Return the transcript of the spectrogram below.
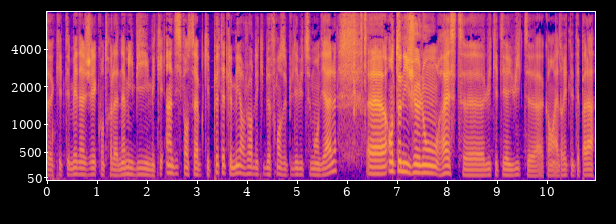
euh, qui était ménagé contre la Namibie, mais qui est indispensable, qui est peut-être le meilleur joueur de l'équipe de France depuis le début de ce mondial. Euh, Anthony Gelon reste, euh, lui qui était à 8 euh, quand Aldrit n'était pas là.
